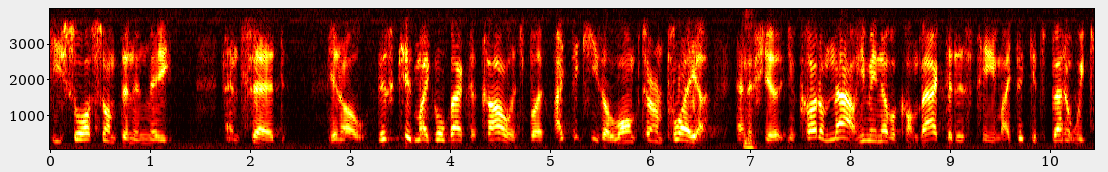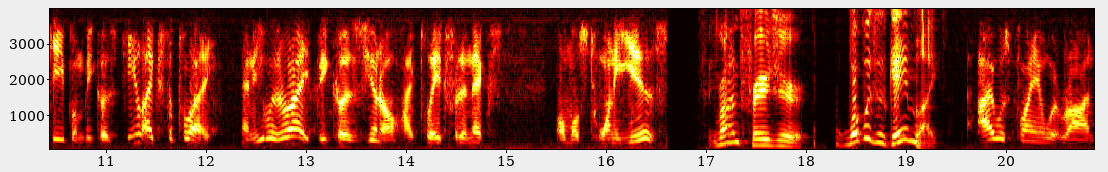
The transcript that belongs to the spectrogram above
he saw something in me and said, you know, this kid might go back to college, but I think he's a long-term player. And if you you cut him now, he may never come back to this team. I think it's better we keep him because he likes to play. And he was right because you know I played for the next almost 20 years. Ron Frazier, what was his game like? I was playing with Ron.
